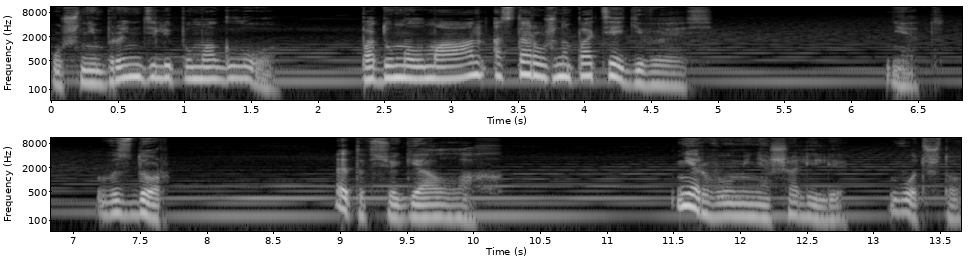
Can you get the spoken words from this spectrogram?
«Уж не бренди ли помогло?» — подумал Маан, осторожно потягиваясь. «Нет, вздор. Это все Геаллах. Нервы у меня шалили, вот что.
